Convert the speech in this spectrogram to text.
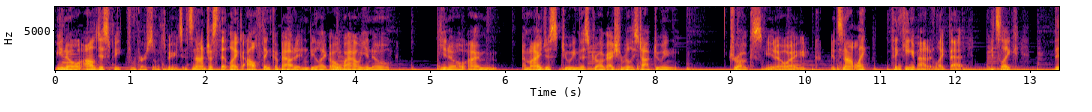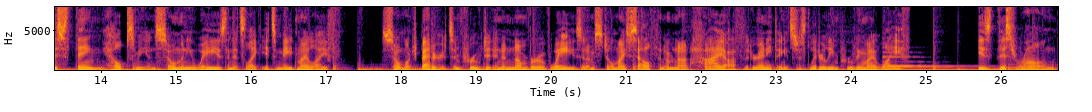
you know, I'll just speak from personal experience. It's not just that like I'll think about it and be like, "Oh wow, you know, you know, I'm am I just doing this drug? I should really stop doing drugs. You know, I, it's not like thinking about it like that. It's like this thing helps me in so many ways, and it's like it's made my life so much better. It's improved it in a number of ways, and I'm still myself, and I'm not high off of it or anything. It's just literally improving my life. Is this wrong?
